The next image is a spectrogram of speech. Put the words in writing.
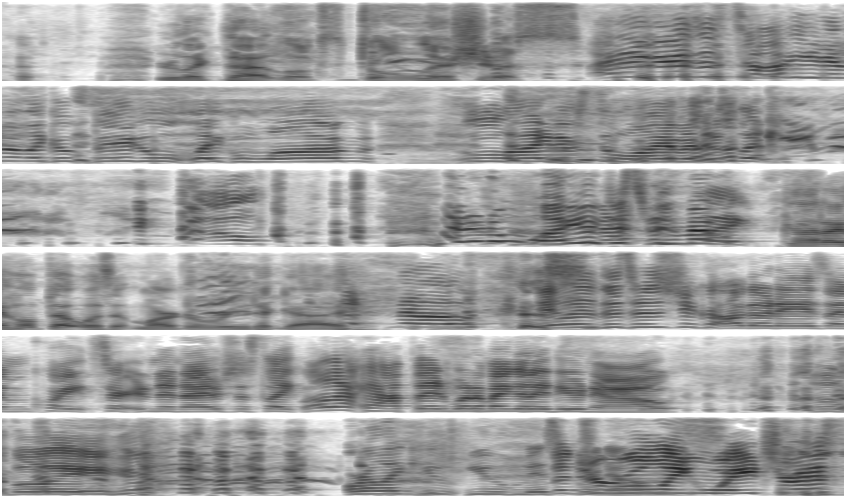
did. You're like, that looks delicious. I think I was just talking, and then like a big, like long line of saliva just like came out. I don't know why I just remember. like, God, I hope that wasn't Margarita guy. no, it was this was Chicago days. I'm quite certain, and I was just like, well, that happened. What am I gonna do now? Oh boy, Or like you you missed the drooling waitress.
